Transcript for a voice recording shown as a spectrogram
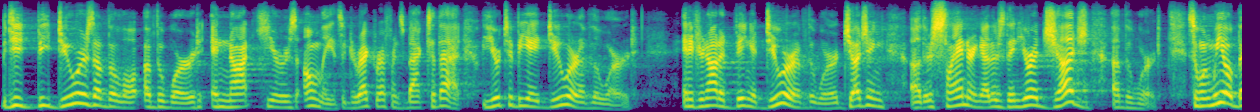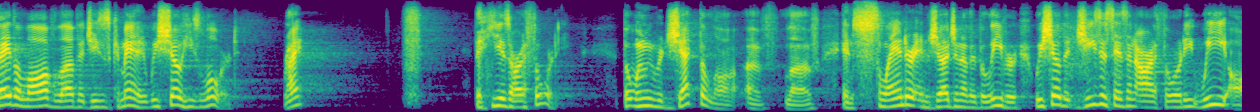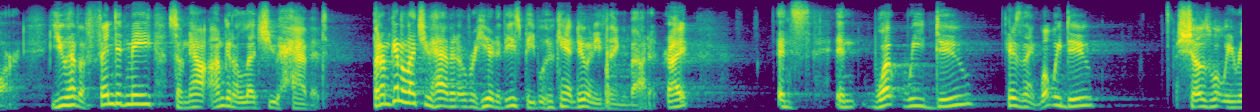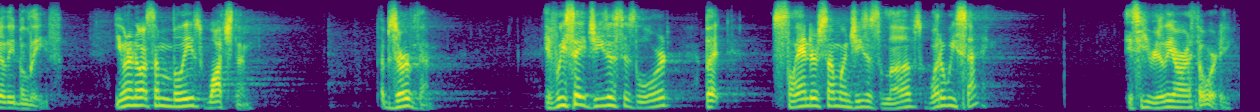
be doers of the law of the word and not hearers only. It's a direct reference back to that. You're to be a doer of the word. And if you're not a, being a doer of the word, judging others, slandering others, then you're a judge of the word. So when we obey the law of love that Jesus commanded, we show he's Lord, right? That he is our authority. But when we reject the law of love and slander and judge another believer, we show that Jesus isn't our authority, we are. You have offended me, so now I'm going to let you have it. But I'm going to let you have it over here to these people who can't do anything about it, right? And, and what we do, here's the thing what we do shows what we really believe. You want to know what someone believes? Watch them, observe them. If we say Jesus is Lord, but slander someone Jesus loves, what are we saying? Is he really our authority?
